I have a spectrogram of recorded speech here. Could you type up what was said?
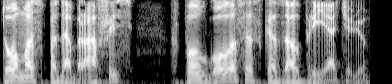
Томас, подобравшись, в полголоса сказал приятелю,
